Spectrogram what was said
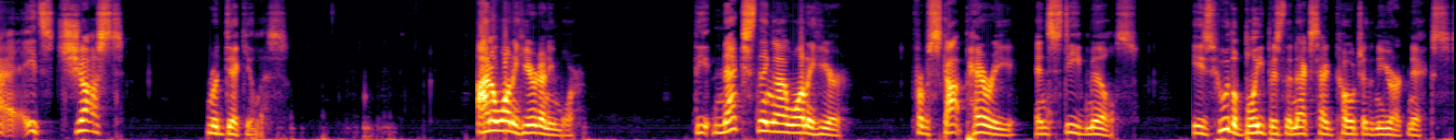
It's just ridiculous. I don't want to hear it anymore. The next thing I want to hear from Scott Perry and Steve Mills is who the bleep is the next head coach of the New York Knicks.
